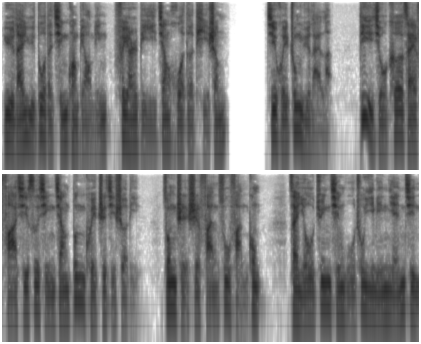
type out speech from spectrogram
愈来愈多的情况表明，菲尔比将获得提升。机会终于来了。第九科在法西斯行将崩溃之际设立，宗旨是反苏反共，暂由军情五处一名年近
